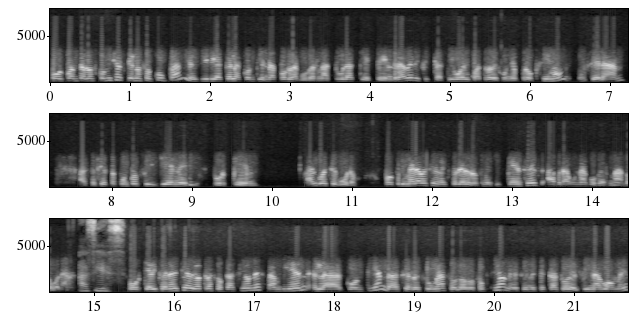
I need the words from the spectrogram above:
Por cuanto a los comicios que nos ocupan, les diría que la contienda por la gubernatura que tendrá verificativo el 4 de junio próximo será hasta cierto punto sui generis, porque algo es seguro. Por primera vez en la historia de los mexiquenses habrá una gobernadora. Así es. Porque a diferencia de otras ocasiones, también la contienda se resume a solo dos opciones. En este caso, Delfina Gómez,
